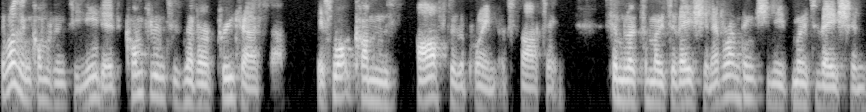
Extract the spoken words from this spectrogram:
It wasn't confidence he needed. Confidence is never a precursor, it's what comes after the point of starting. Similar to motivation. Everyone thinks you need motivation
